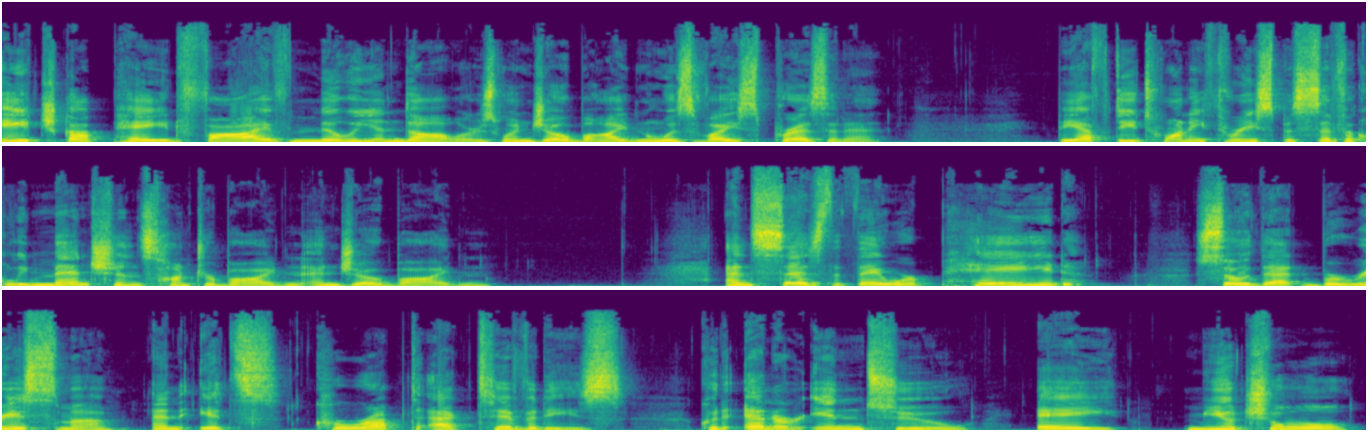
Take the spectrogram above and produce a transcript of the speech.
each got paid $5 million when Joe Biden was vice president. The FD 23 specifically mentions Hunter Biden and Joe Biden and says that they were paid so that Burisma and its corrupt activities could enter into a mutual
